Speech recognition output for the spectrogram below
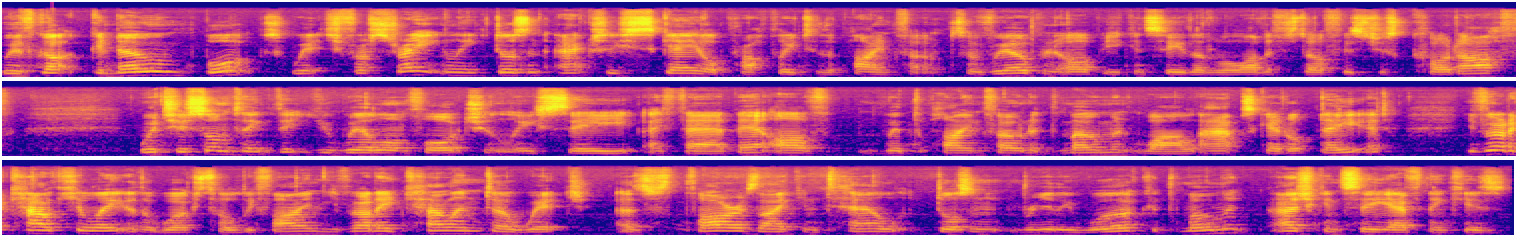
We've got GNOME Books, which frustratingly doesn't actually scale properly to the PinePhone. So if we open it up, you can see that a lot of stuff is just cut off, which is something that you will unfortunately see a fair bit of with the plain phone at the moment while apps get updated. You've got a calculator that works totally fine. You've got a calendar which, as far as I can tell, doesn't really work at the moment. As you can see, everything is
